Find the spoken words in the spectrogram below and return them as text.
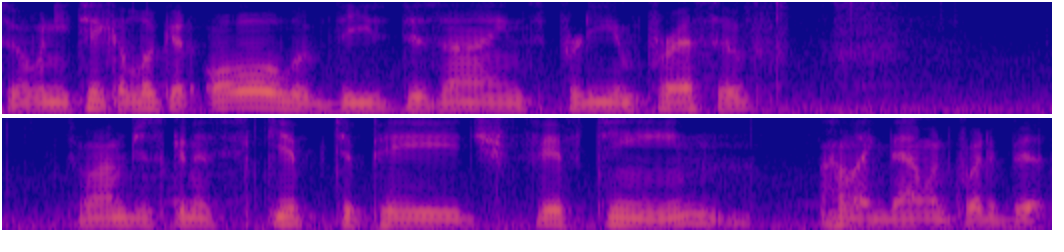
So when you take a look at all of these designs, pretty impressive. So I'm just going to skip to page 15. I like that one quite a bit.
